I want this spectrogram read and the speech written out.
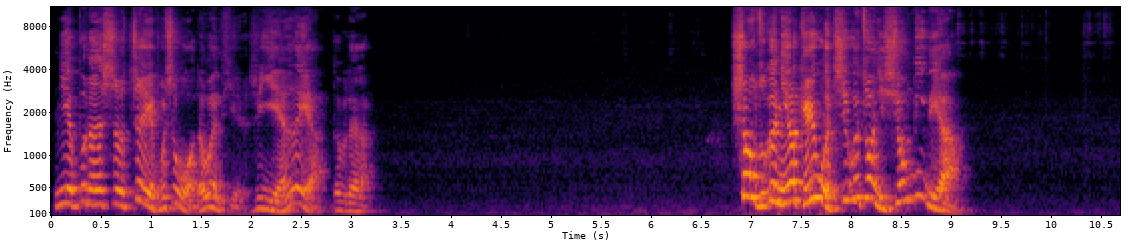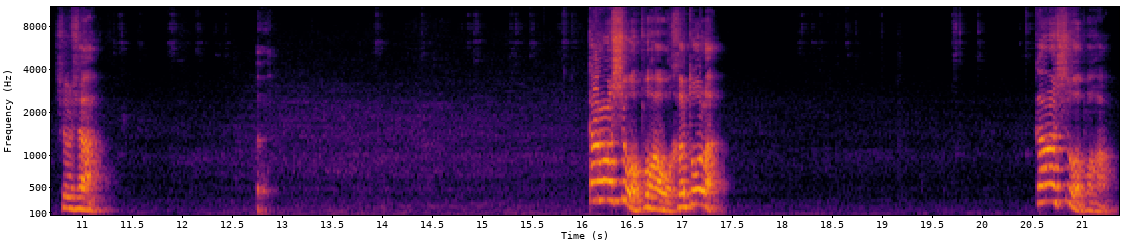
你也不能是，这也不是我的问题，是眼泪啊，对不对？少主哥，你要给我机会做你兄弟的呀，是不是？刚刚是我不好，我喝多了。刚刚是我不好，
